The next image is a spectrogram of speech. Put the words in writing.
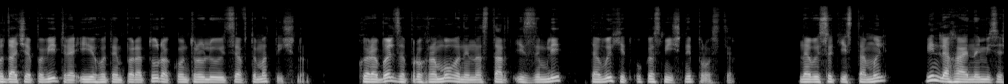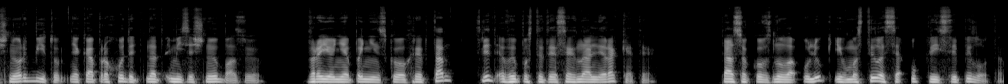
Подача повітря і його температура контролюються автоматично. Корабель запрограмований на старт із землі та вихід у космічний простір. На висоті 100 миль він лягає на місячну орбіту, яка проходить над місячною базою. В районі Апенінського хребта слід випустити сигнальні ракети. Тасо ковзнула у люк і вмостилася у кріслі пілота.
